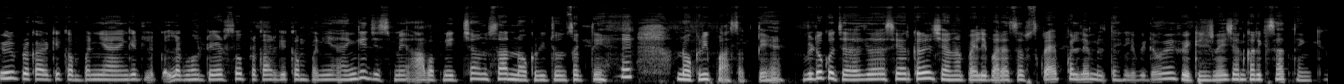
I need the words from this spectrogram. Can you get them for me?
विभिन्न प्रकार की कंपनियाँ आएँगी लगभग डेढ़ सौ प्रकार की कंपनियाँ आएँगी जिसमें आप अपनी इच्छा अनुसार नौकरी चुन सकते हैं, नौकरी पा सकते हैं। वीडियो को ज़्यादा से ज़्यादा शेयर करें, चैनल पहली बार सब्सक्राइब कर लें। मिलते हैं अगले वीडियो में। फिर किसी नई जानकारी के साथ। Thank you.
